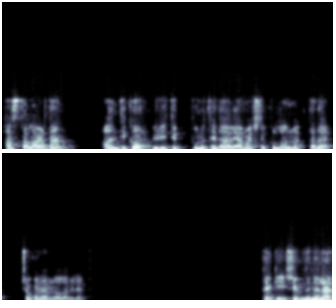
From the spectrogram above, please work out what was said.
Hastalardan antikor üretip bunu tedavi amaçlı kullanmakta da çok önemli olabilir. Peki şimdi neler,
